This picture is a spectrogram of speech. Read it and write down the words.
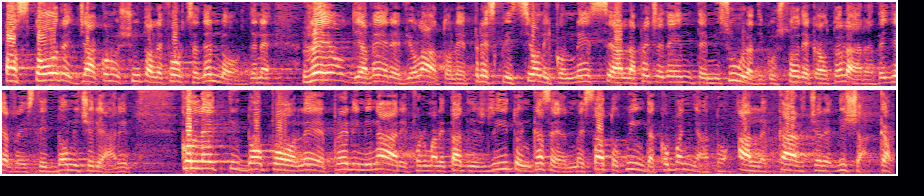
pastore già conosciuto alle forze dell'ordine, reo di avere violato le prescrizioni connesse alla precedente misura di custodia cautelare degli arresti domiciliari. Colletti, dopo le preliminari formalità di rito in caserma, è stato quindi accompagnato al carcere di Sciacca.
